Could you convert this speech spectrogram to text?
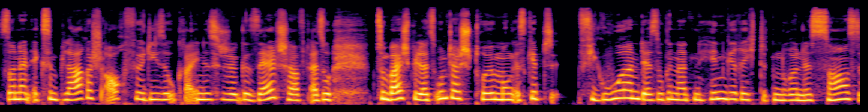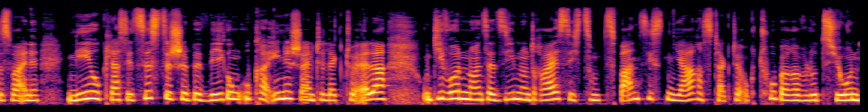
sondern exemplarisch auch für diese ukrainische Gesellschaft. Also zum Beispiel als Unterströmung, es gibt Figuren der sogenannten hingerichteten Renaissance. Das war eine neoklassizistische Bewegung ukrainischer Intellektueller und die wurden 1937 zum 20. Jahrestag der Oktoberrevolution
